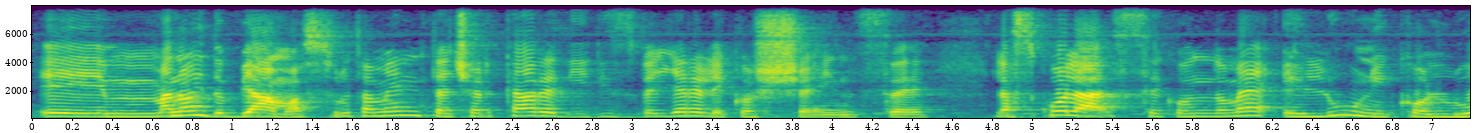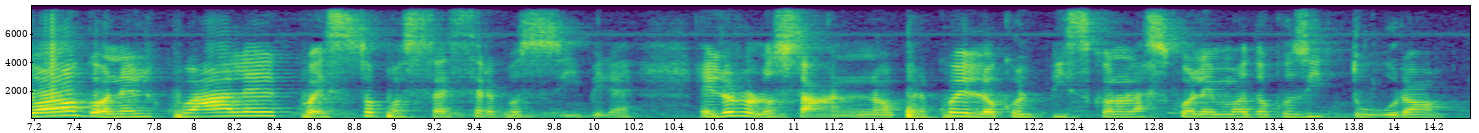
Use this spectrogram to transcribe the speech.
e, ma noi dobbiamo assolutamente cercare di risvegliare le coscienze. La scuola, secondo me, è l'unico luogo nel quale questo possa essere possibile e loro lo sanno, per quello colpiscono la scuola in modo così duro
